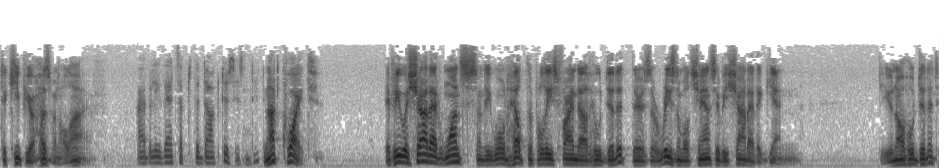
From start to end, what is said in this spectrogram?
to keep your husband alive. I believe that's up to the doctors, isn't it? Not quite. If he was shot at once and he won't help the police find out who did it, there's a reasonable chance he'll be shot at again. Do you know who did it?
